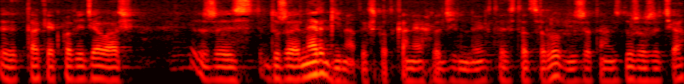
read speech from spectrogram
y, tak jak powiedziałaś, że jest dużo energii na tych spotkaniach rodzinnych, to jest to, co lubisz, że tam jest dużo życia,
